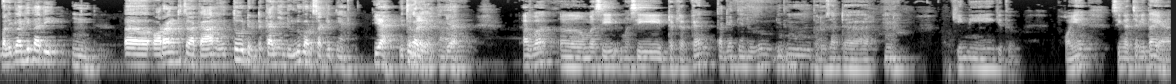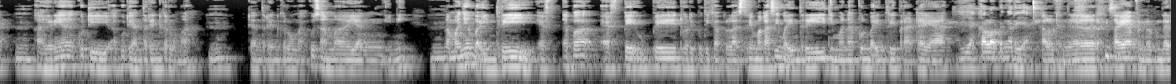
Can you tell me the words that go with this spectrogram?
balik lagi tadi hmm. eh, orang kecelakaan itu deg-degannya dulu baru sakitnya. ya Itu kali ya? ya apa eh, masih masih deg-degan Kagetnya dulu. gitu. mm, baru sadar Hmm. gini gitu pokoknya singkat cerita ya Hmm. akhirnya aku di aku dianterin ke rumah Hmm. Dianterin ke rumahku sama yang ini Hmm. namanya Mbak Indri F, apa FPUP 2013 terima kasih Mbak Indri di mana pun Mbak Indri berada ya Iya kalau denger ya. kalau denger saya bener-bener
